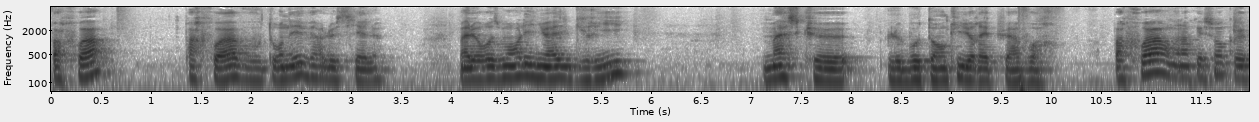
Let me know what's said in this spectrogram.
Parfois, parfois, vous vous tournez vers le ciel. Malheureusement, les nuages gris masquent le beau temps qu'il y aurait pu avoir. Parfois, on a l'impression que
